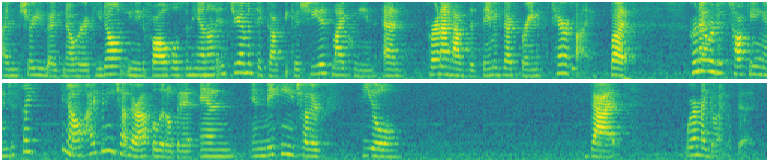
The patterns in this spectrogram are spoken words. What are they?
I'm sure you guys know her. If you don't, you need to follow Wholesome Hannah on Instagram and TikTok because she is my queen. And her and I have the same exact brain. It's terrifying. But her and I were just talking and just like, you know, hyping each other up a little bit and and making each other feel that where am I going with this?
